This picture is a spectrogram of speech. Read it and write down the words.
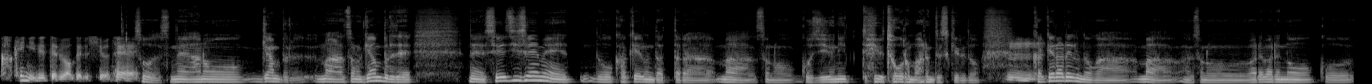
賭けに出てるわけですよね。そうですね。あのギャンブル、まあそのギャンブルでね政治生命をかけるんだったら、まあそのご自由にっていうところもあるんですけれど、うん、かけられるのがまあその我々のこう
